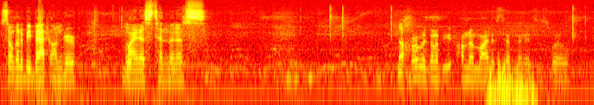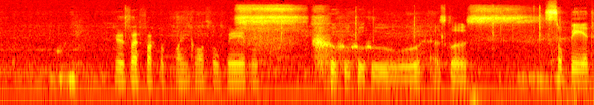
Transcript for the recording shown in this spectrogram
So I'm gonna be back under oh. minus 10 minutes. no. Probably gonna be under minus 10 minutes as well. Because I fucked up Flame Core so badly. That was close. So bad.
